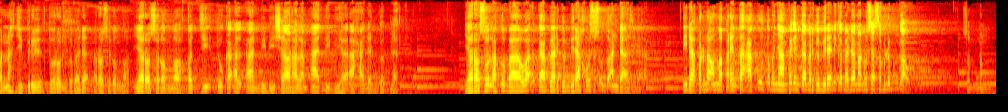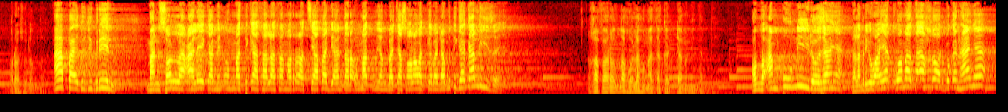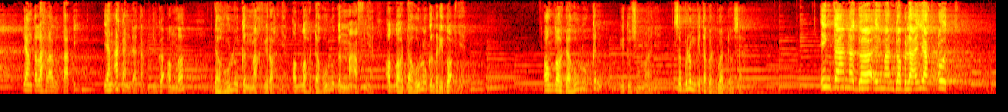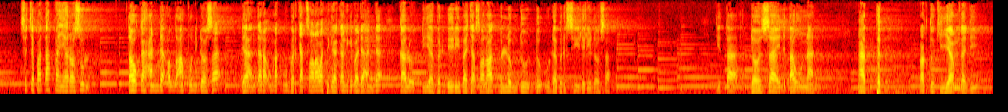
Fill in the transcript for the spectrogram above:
Pernah Jibril turun kepada Rasulullah. Ya Rasulullah, qad ji'tuka al-an bi bisyarah ati biha ahadan qablak. Ya Rasul, aku bawa kabar gembira khusus untuk Anda sekarang. Tidak pernah Allah perintah aku untuk menyampaikan kabar gembira ini kepada manusia sebelum engkau. Senang Rasulullah. Apa itu Jibril? Man shalla alaika min ummatika thalatha marrat. Siapa di antara umatmu yang baca salawat kepadamu tiga kali saja. Ghafarallahu lahu ma taqaddama min dhanbi. Allah ampuni dosanya. Dalam riwayat wa ma ta'akhkhar bukan hanya yang telah lalu tapi yang akan datang juga Allah dahulukan maghfirahnya. Allah dahulukan maafnya. Allah dahulukan ridhonya. Allah dahulukan itu semuanya sebelum kita berbuat dosa. Ingka naga iman gabla yak'ud. Secepat apa ya Rasul? Tahukah anda Allah ampuni dosa di antara umatmu berkat salawat tiga kali kepada anda Kalau dia berdiri baca salawat belum duduk udah bersih dari dosa Kita dosa ini tahunan Ngadek waktu kiam tadi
